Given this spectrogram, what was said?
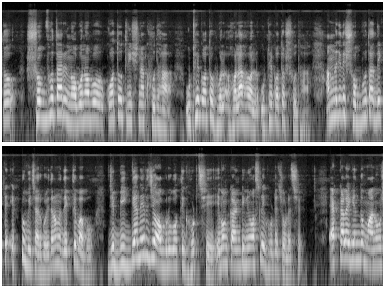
তো সভ্যতার নবনব কত তৃষ্ণা ক্ষুধা, উঠে কত হল- হলাহল, উঠে কত সুধা। আমরা যদি সভ্যতার দিকটা একটু বিচার করি, তাহলে আমরা দেখতে পাবো যে বিজ্ঞানের যে অগ্রগতি ঘটছে এবং কন্টিনিউয়াসলি ঘটে চলেছে, এককালে কিন্তু মানুষ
